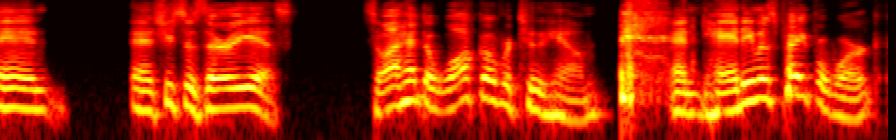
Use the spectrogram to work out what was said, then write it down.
and and she says, "There he is." So I had to walk over to him and hand him his paperwork.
